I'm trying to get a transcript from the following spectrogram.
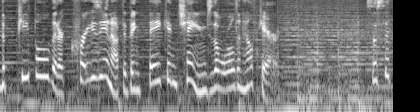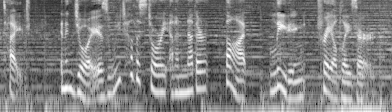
the people that are crazy enough to think they can change the world in healthcare. So sit tight and enjoy as we tell the story of another thought leading trailblazer.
